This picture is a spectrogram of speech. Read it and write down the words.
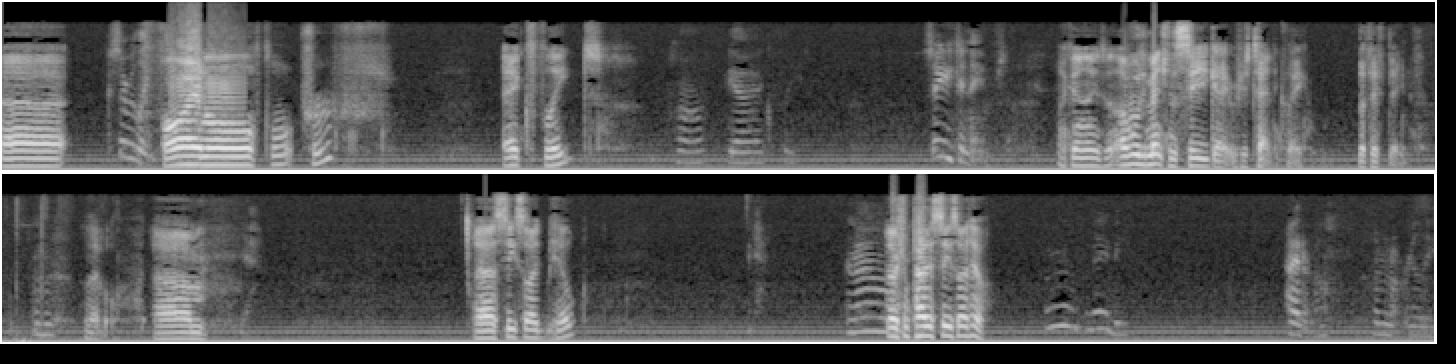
Uh, they Final Thought Proof. Egg Fleet. Huh? Yeah, egg fleet. So you can name some. Okay, I've already mentioned the Sea Gate, which is technically the 15th Mhm. level. Um, Yeah. Uh, Seaside Hill? No. Ocean Palace, Seaside Hill. Mm, maybe. I don't know. I'm not really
